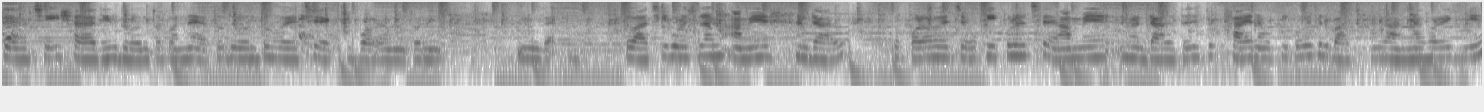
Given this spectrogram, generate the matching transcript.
চলছেই, সারাদিন দুরন্ত পানা এত দুরন্ত হয়েছে, একটু বলার মতনই। নেই দেখো তো আজকে করেছিলাম আমের ডাল। তো করা হয়েছে, ও কী করেছে? আমের ডালটা যেহেতু খায় না, ও কী করেছে? বাথরুম, রান্নাঘরে গিয়ে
